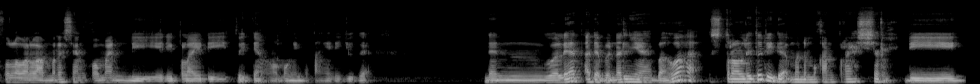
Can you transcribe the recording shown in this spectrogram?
follower Lamres yang komen di reply di tweet yang ngomongin tentang ini juga. Dan gue lihat ada benernya bahwa Stroll itu tidak menemukan pressure di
